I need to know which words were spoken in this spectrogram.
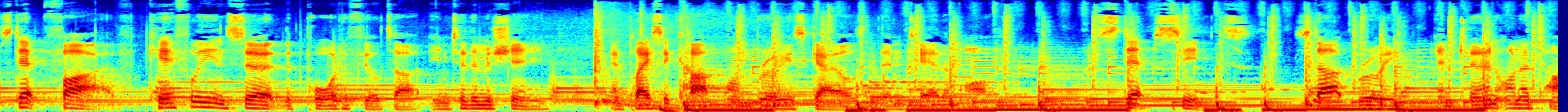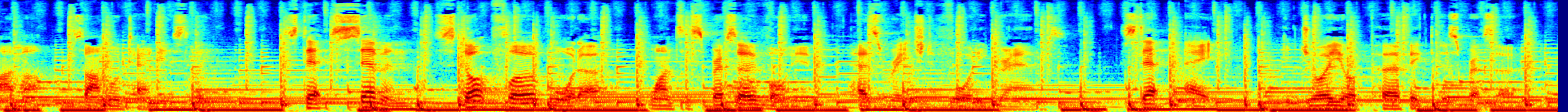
Step 5. Carefully insert the portafilter into the machine and place a cup on brewing scales, then tare them off. Step 6. Start brewing and turn on a timer simultaneously. Step 7. Stop flow of water once espresso volume has reached 40 grams. Step 8. Enjoy your perfect espresso.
